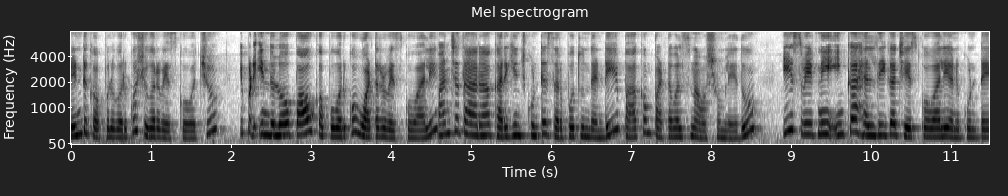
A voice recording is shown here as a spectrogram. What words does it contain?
రెండు కప్పుల వరకు షుగర్ వేసుకోవచ్చు. ఇప్పుడు ఇందులో పావు కప్పు వరకు వాటర్ వేసుకోవాలి. పంచదార కరిగించుకుంటే సరిపోతుందండి. పాకం పట్టవలసిన అవసరం లేదు. ఈ స్వీట్ని ఇంకా హెల్తీగా చేసుకోవాలి అనుకుంటే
